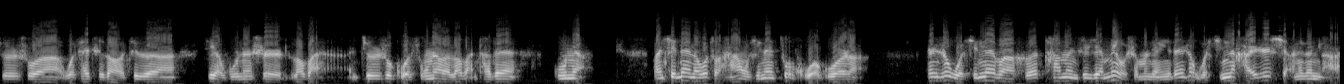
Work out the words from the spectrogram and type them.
就是说我才知道这个这小姑娘是老板，就是说给我送料的老板他的姑娘，完现在呢我转行，我现在做火锅了。但是我现在吧和他们之间没有什么联系，但是我现在还是想那个女孩，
